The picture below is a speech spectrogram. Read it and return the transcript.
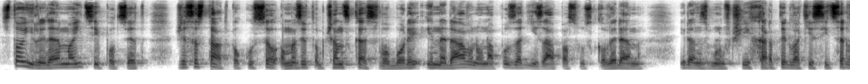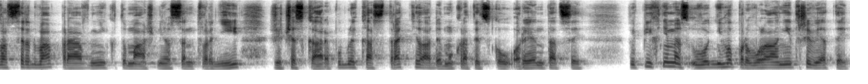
Stojí lidé mající pocit, že se stát pokusil omezit občanské svobody i nedávno na pozadí zápasu s covidem. Jeden z mluvčích Charty 2022, právník Tomáš Nielsen tvrdí, že Česká republika ztratila demokratickou orientaci. Vypíchněme z úvodního provolání tři věty.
